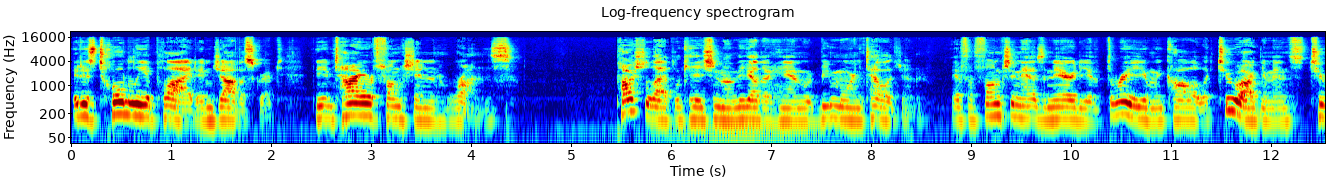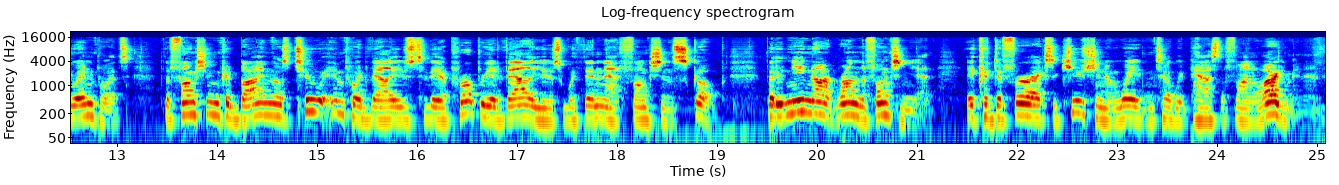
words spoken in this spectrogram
it is totally applied in JavaScript. The entire function runs. Partial application, on the other hand, would be more intelligent. If a function has an arity of 3 and we call it with two arguments, two inputs, the function could bind those two input values to the appropriate values within that function's scope. But it need not run the function yet it could defer execution and wait until we pass the final argument in.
